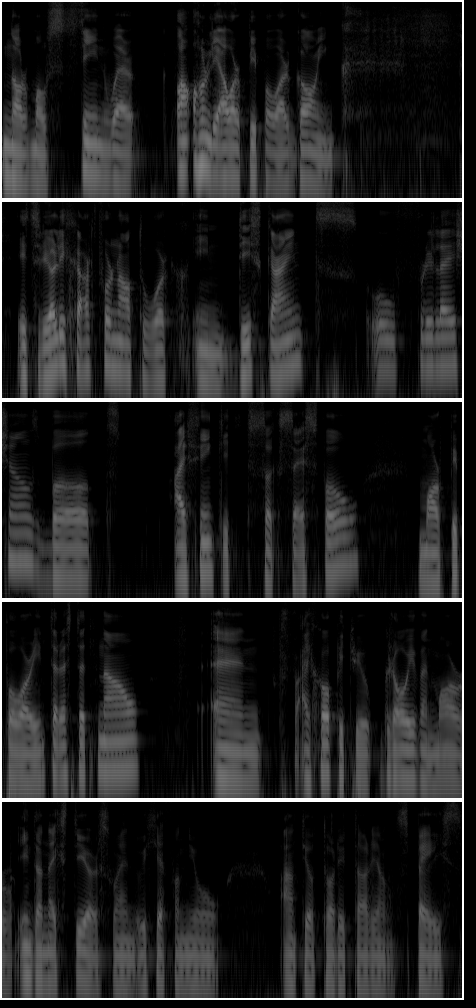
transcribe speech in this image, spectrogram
normal scene where only our people are going. It's really hard for now to work in this kind of relations but i think it's successful. More people are interested now and I hope it will grow even more in the next years when we have a new anti-authoritarian space.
